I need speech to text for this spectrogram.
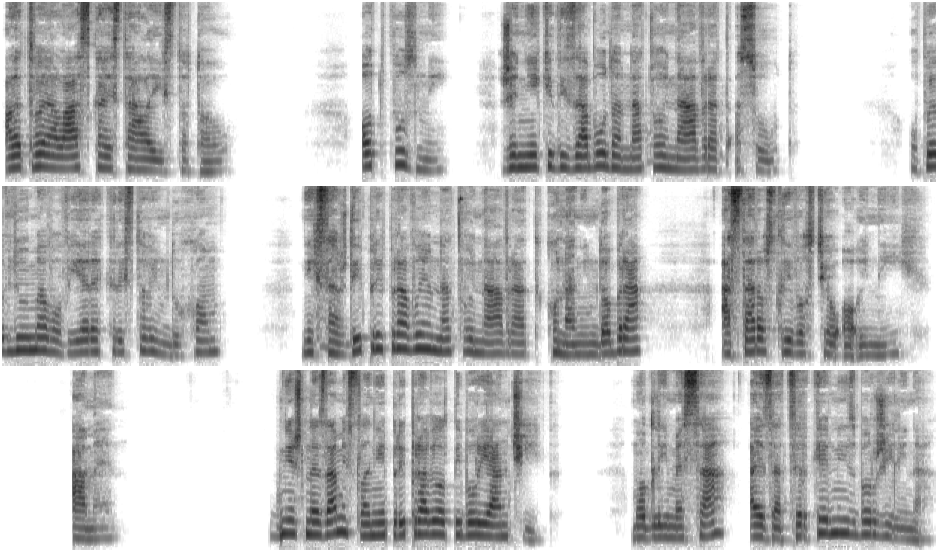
ale tvoja láska je stále istotou. Odpust mi, že niekedy zabúdam na tvoj návrat a súd. Upevňuj ma vo viere Kristovým duchom, nech sa vždy pripravujem na tvoj návrat konaním dobra a starostlivosťou o iných. Amen. Dnešné zamyslenie pripravil Tibor Jančík. Modlíme sa aj za cirkevný zbor Žilina.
